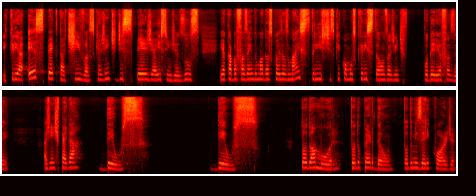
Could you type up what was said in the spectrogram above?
e cria expectativas que a gente despeja isso em Jesus e acaba fazendo uma das coisas mais tristes que como os cristãos a gente poderia fazer. A gente pega Deus Deus, todo amor, todo perdão, toda misericórdia,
